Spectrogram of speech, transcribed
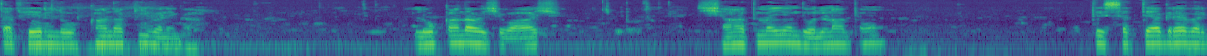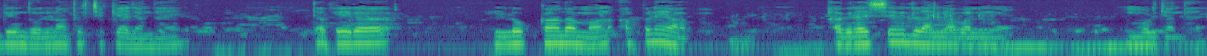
ਤਾਂ ਫਿਰ ਲੋਕਾਂ ਦਾ ਕੀ ਬਣੇਗਾ? ਲੋਕਾਂ ਦਾ ਵਿਸ਼ਵਾਸ ਸ਼ਾਂਤਮਈ ਅੰਦੋਲਨਾਂ ਤੋਂ ਤੇ ਸੱਤਿਆਗ੍ਰਹਿ ਵਰਗੇ ਅੰਦੋਲਨਾਂ ਤੋਂ ਚੱਕਿਆ ਜਾਂਦਾ ਹੈ। ਤਾਂ ਫਿਰ ਲੋਕਾਂ ਦਾ ਮਨ ਆਪਣੇ ਆਪ ਅਗਰੈਸਿਵ ਲੜਾਈਆਂ ਵੱਲ ਨੂੰ ਮੁੜ ਜਾਂਦਾ ਹੈ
